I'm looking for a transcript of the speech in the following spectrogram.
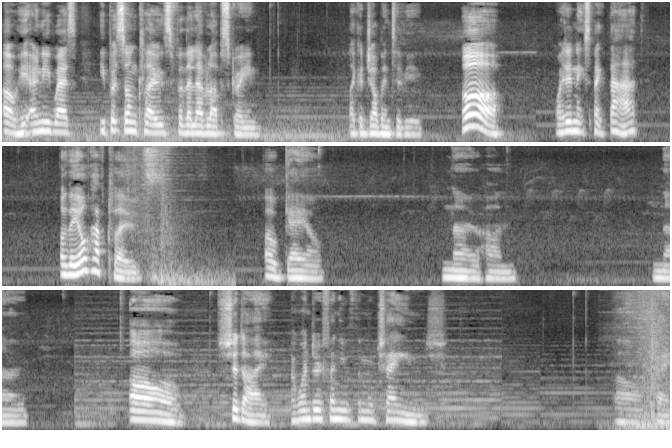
Oh, he only wears. He puts on clothes for the level up screen, like a job interview. Oh, oh I didn't expect that. Oh, they all have clothes. Oh, Gale. No, hun. No. Oh, should I? I wonder if any of them will change. Oh, okay.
